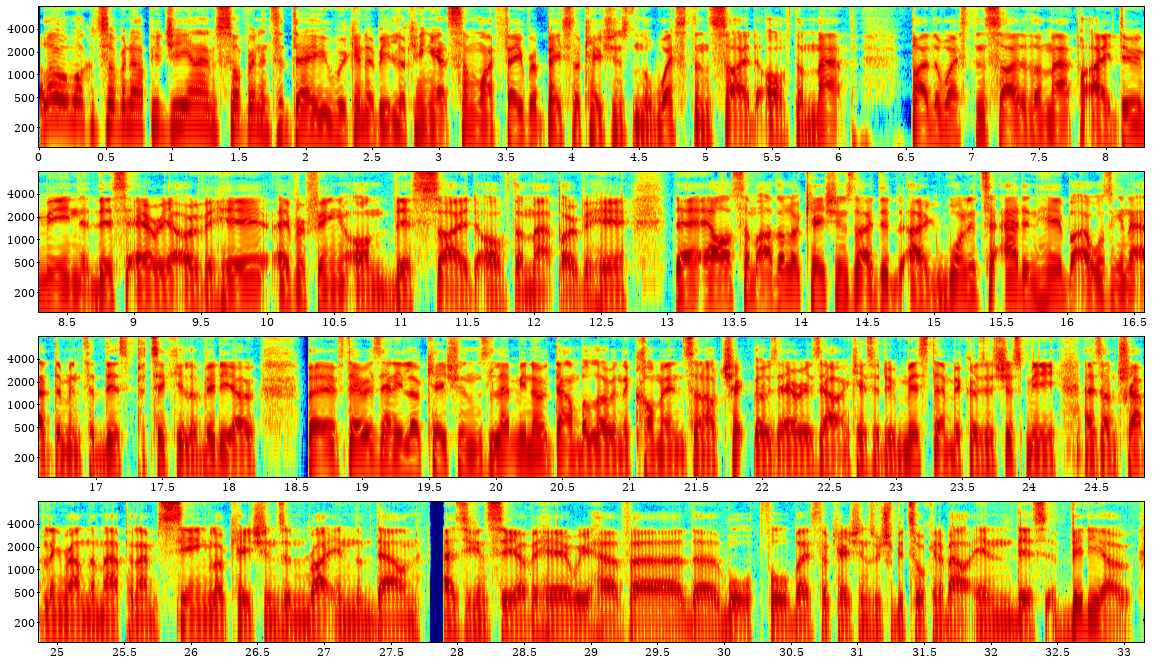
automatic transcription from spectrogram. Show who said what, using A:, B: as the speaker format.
A: Hello and welcome to Sovereign RPG, I'm Sovereign and today we're going to be looking at some of my favourite base locations on the western side of the map. By the western side of the map, I do mean this area over here, everything on this side of the map over here. There are some other locations that I did I wanted to add in here, but I wasn't going to add them into this particular video. But if there is any locations, let me know down below in the comments and I'll check those areas out in case I do miss them because it's just me as I'm traveling around the map and I'm seeing locations and writing them down. As you can see over here, we have uh, the waterfall based locations, which we'll be talking about in this video.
